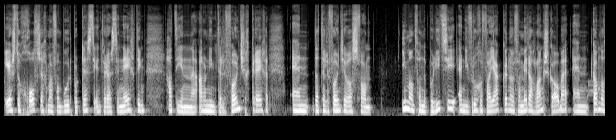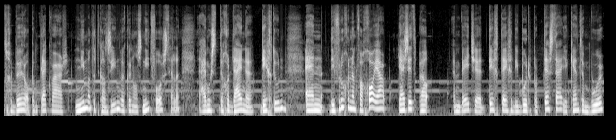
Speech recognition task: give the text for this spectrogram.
eerste golf zeg maar, van boerenprotesten in 2019... had hij een uh, anoniem telefoontje gekregen. En dat telefoontje was van iemand van de politie en die vroegen van ja, kunnen we vanmiddag langskomen en kan dat gebeuren op een plek waar niemand het kan zien? We kunnen ons niet voorstellen. Hij moest de gordijnen dicht doen en die vroegen hem van goh ja, jij zit wel een beetje dicht tegen die boerenprotesten. Je kent een boer.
